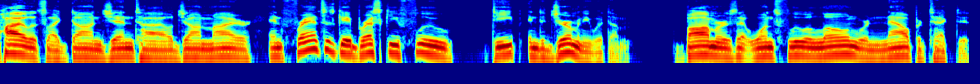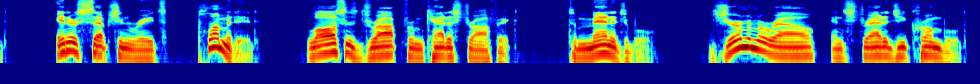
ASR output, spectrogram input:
Pilots like Don Gentile, John Meyer, and Francis Gabreski flew deep into Germany with them. Bombers that once flew alone were now protected. Interception rates plummeted. Losses dropped from catastrophic to manageable. German morale and strategy crumbled.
